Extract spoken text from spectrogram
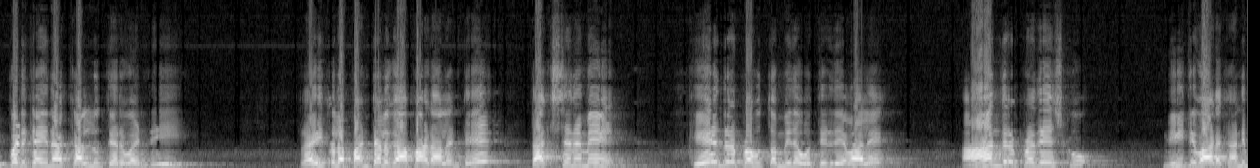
ఇప్పటికైనా కళ్ళు తెరవండి. రైతుల పంటలు కాపాడాలంటే తక్షణమే కేంద్ర ప్రభుత్వం మీద ఒత్తిడి తేవాలి. ఆంధ్రప్రదేశ్కు నీటి వాడకాన్ని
